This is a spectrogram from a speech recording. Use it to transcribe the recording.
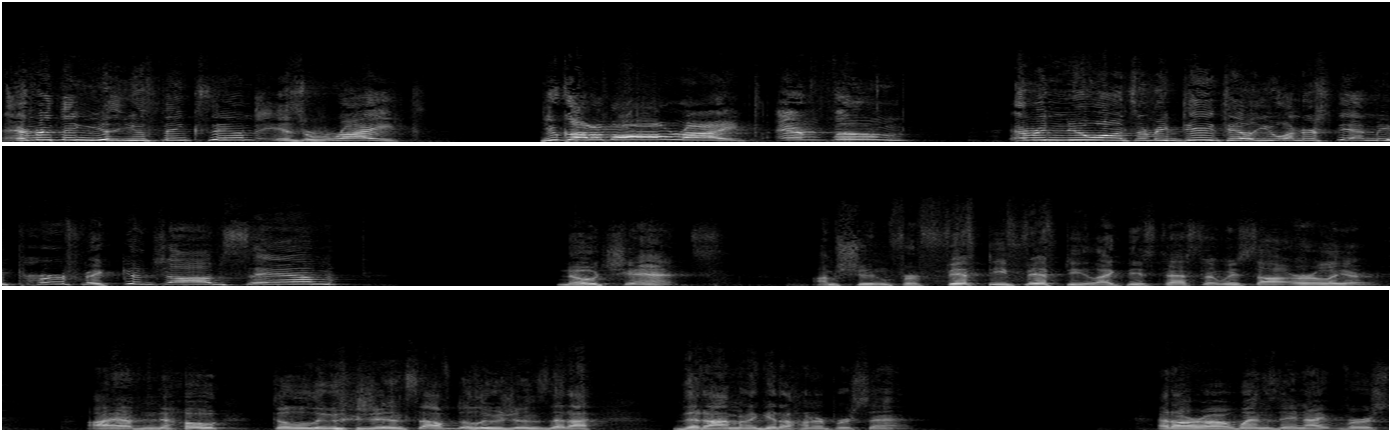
everything you, you think, Sam, is right. You got them all right. Every, every nuance, every detail, you understand me perfect. Good job, Sam. No chance. I'm shooting for 50 50, like these tests that we saw earlier. I have no delusion, self delusions that I that I'm going to get 100%. At our uh, Wednesday night verse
